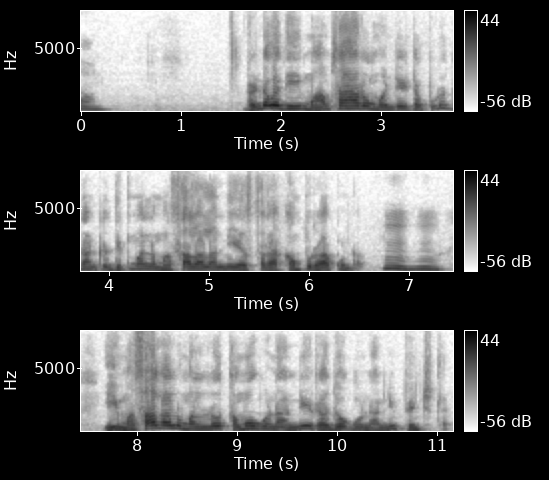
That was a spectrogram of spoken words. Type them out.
అవును రెండవది మాంసాహారం వండేటప్పుడు దాంట్లో దిక్కుమాలిన మసాలాలన్నీ వేస్తారు ఆ కంపు రాకుండా. ఈ మసాలాలు మనలో తమో గుణాన్ని రజో గుణాన్ని పెంచుతాయి.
